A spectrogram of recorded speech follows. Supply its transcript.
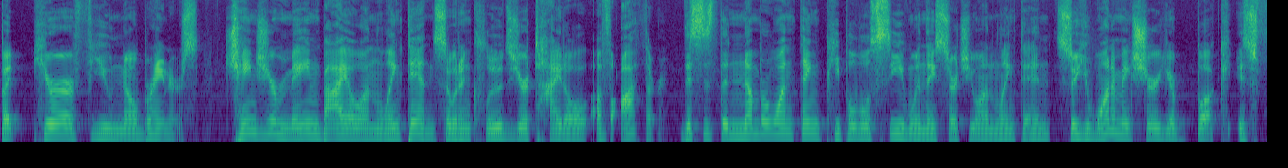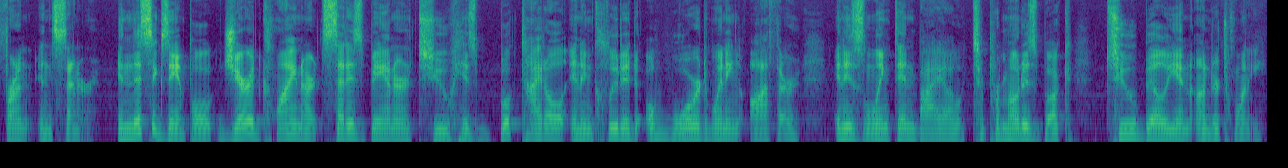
But here are a few no brainers. Change your main bio on LinkedIn so it includes your title of author. This is the number one thing people will see when they search you on LinkedIn, so you want to make sure your book is front and center. In this example, Jared Kleinert set his banner to his book title and included award winning author in his LinkedIn bio to promote his book, 2 Billion Under 20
